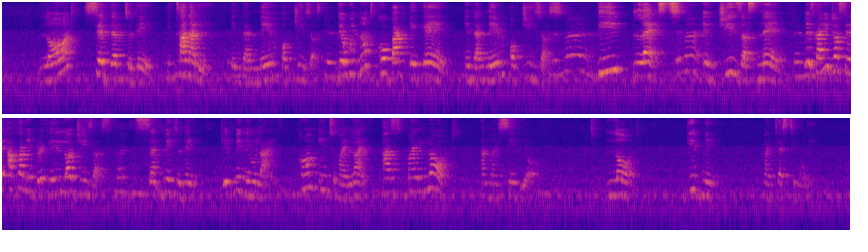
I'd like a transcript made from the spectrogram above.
Lord, save them today, eternally, in the name of Jesus. They will not go back again in the name of Jesus. Amen. Be blessed Amen. in Jesus' name. Please, can you just say after me briefly, Lord Jesus, save me today. Give me new life. Come into my life as my Lord and my Savior. Lord, give me my testimony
